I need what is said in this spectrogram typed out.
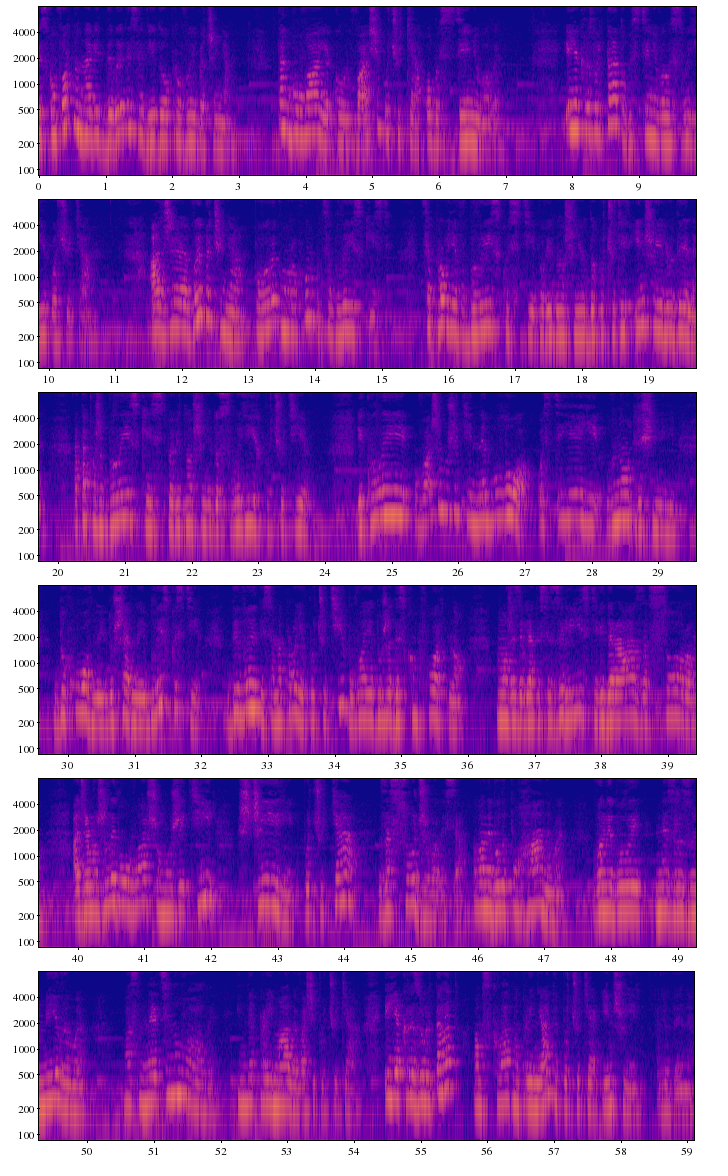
Дискомфортно навіть дивитися відео про вибачення. Так буває, коли ваші почуття обесцінювали. І як результат обесцінювали свої почуття. Адже вибачення по великому рахунку це близькість, це прояв близькості по відношенню до почуттів іншої людини, а також близькість по відношенню до своїх почуттів. І коли у вашому житті не було ось цієї внутрішньої духовної, душевної близькості, дивитися на прояв почуттів буває дуже дискомфортно. Може з'являтися злість, відраза, сором. Адже, можливо, у вашому житті щирі почуття засуджувалися, вони були поганими, вони були незрозумілими, вас не цінували і не приймали ваші почуття. І як результат вам складно прийняти почуття іншої людини.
